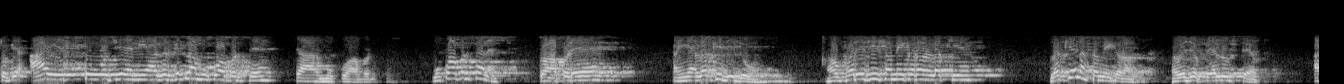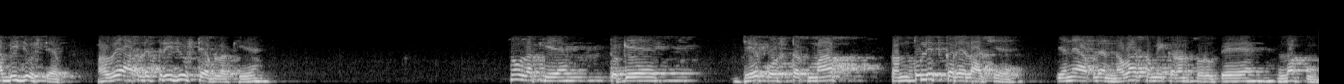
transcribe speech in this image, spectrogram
તો કે આ H2O છે, એની આગળ કેટલા મૂકવા પડશે? ચાર મૂકવા પડશે. મૂકવા પડશે ને? તો આપણે અહીંયા લખી દીધું. હવે ફરીથી સમીકરણ લખીએ. લખીએ ને સમીકરણ? હવે જો પહેલું સ્ટેપ આ બીજું સ્ટેપ હવે આપણે ત્રીજું સ્ટેપ લખીએ. શું લખીએ? તો કે જે કોષ્ટકમાં સંતુલિત કરેલા છે, એને આપણે નવા સમીકરણ સ્વરૂપે લખવું.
